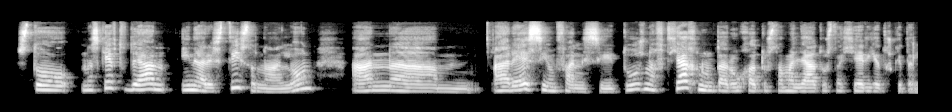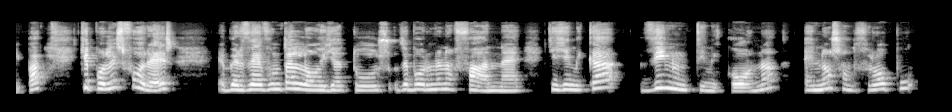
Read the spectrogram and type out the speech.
στο να σκέφτονται αν είναι αρεστοί στον άλλον, αν αρέσει η εμφάνισή τους, να φτιάχνουν τα ρούχα τους, τα μαλλιά τους, τα χέρια τους κτλ. Και πολλές φορές εμπερδεύουν τα λόγια τους, δεν μπορούν να φάνε και γενικά δίνουν την εικόνα ενός ανθρώπου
